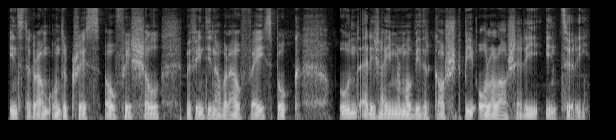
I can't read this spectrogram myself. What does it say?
Instagram unter Chris Official. Man findet ihn aber auch auf Facebook. Und er ist auch immer mal wieder Gast bei Olala Cherie in Zürich.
